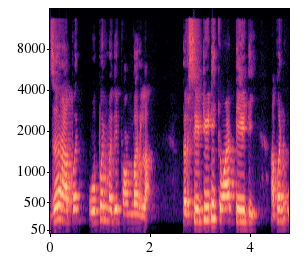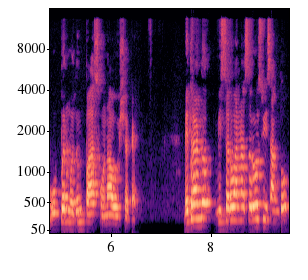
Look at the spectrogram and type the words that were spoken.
जर आपण ओपनमध्ये फॉर्म भरला तर सीटीटी किंवा टीईटी आपण ओपन मधून पास होणं आवश्यक आहे. मित्रांनो मी सर्वांना सर्वस्वी सांगतो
